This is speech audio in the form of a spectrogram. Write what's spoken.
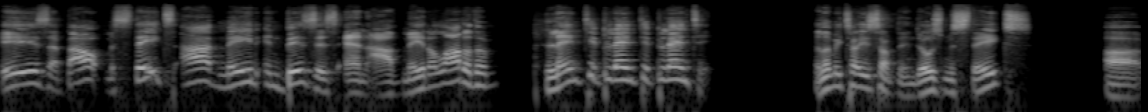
is about mistakes I've made in business, and I've made a lot of them. Plenty, plenty, plenty. And let me tell you something those mistakes uh,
